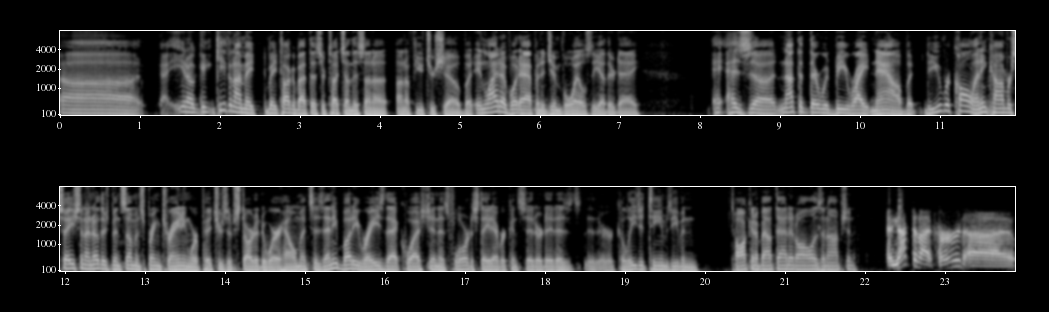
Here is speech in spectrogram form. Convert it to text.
Uh, you know, Keith and I may may talk about this or touch on this on a on a future show. But in light of what happened to Jim Voyles the other day, has uh, not that there would be right now, but do you recall any conversation? I know there's been some in spring training where pitchers have started to wear helmets. Has anybody raised that question? Has Florida State ever considered it? As are collegiate teams even talking about that at all as an option? And not that I've heard. Uh,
